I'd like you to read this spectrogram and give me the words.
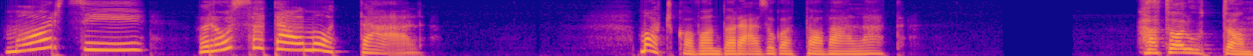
Marci, rosszat álmodtál? Macska Vanda rázogatta a vállát. Hát aludtam.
